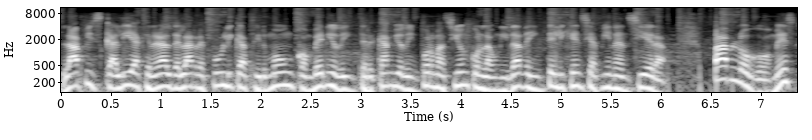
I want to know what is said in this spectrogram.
La Fiscalía General de la República firmó un convenio de intercambio de información con la Unidad de Inteligencia Financiera. Pablo Gómez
